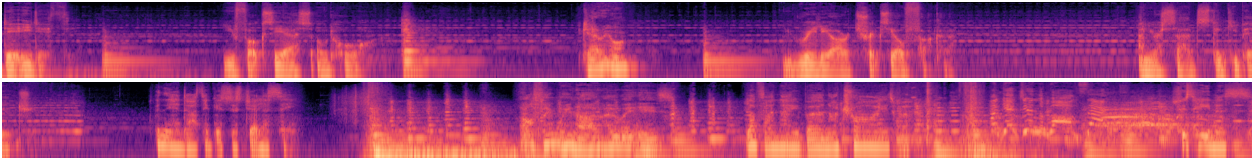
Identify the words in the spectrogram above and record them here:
Dear Edith, you foxy ass old whore. Carry on. You really are a tricksy old fucker. And you're a sad, stinky bitch. In the end, I think it's just jealousy. I think we know who it is. Love thy neighbour, and I tried, but I'll get you in the balls there! she's heinous.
